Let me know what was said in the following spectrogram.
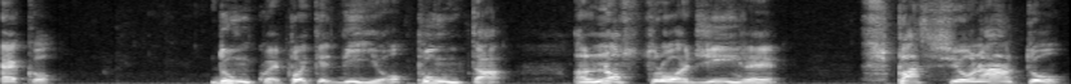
Ecco, dunque, poiché Dio punta al nostro agire spassionato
